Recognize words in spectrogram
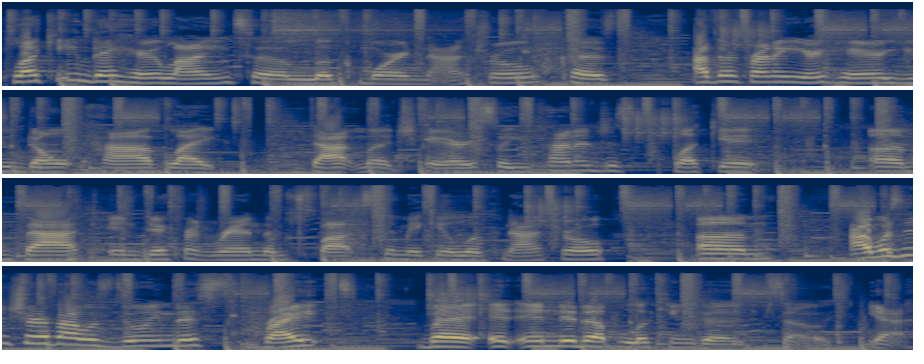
plucking the hairline to look more natural because at the front of your hair, you don't have like that much hair. So you kind of just pluck it um, back in different random spots to make it look natural. Um, I wasn't sure if I was doing this right, but it ended up looking good. So yeah.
